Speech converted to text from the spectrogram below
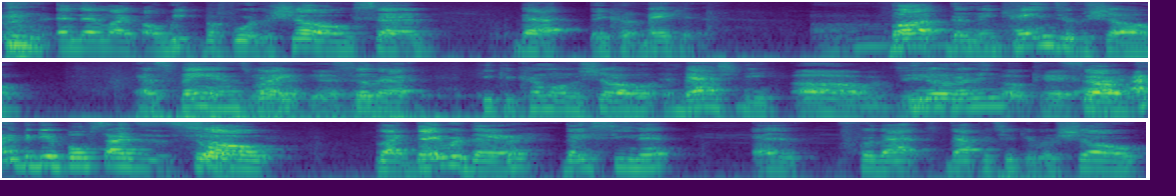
and then like a week before the show said that they couldn't make it Ah. but then they came to the show as fans right yeah, so yeah. that he could come on the show and bash me Oh, geez. You know what I mean? Okay. So- So I had to get both sides of the story. so like they were there they seen it and for that that particular show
